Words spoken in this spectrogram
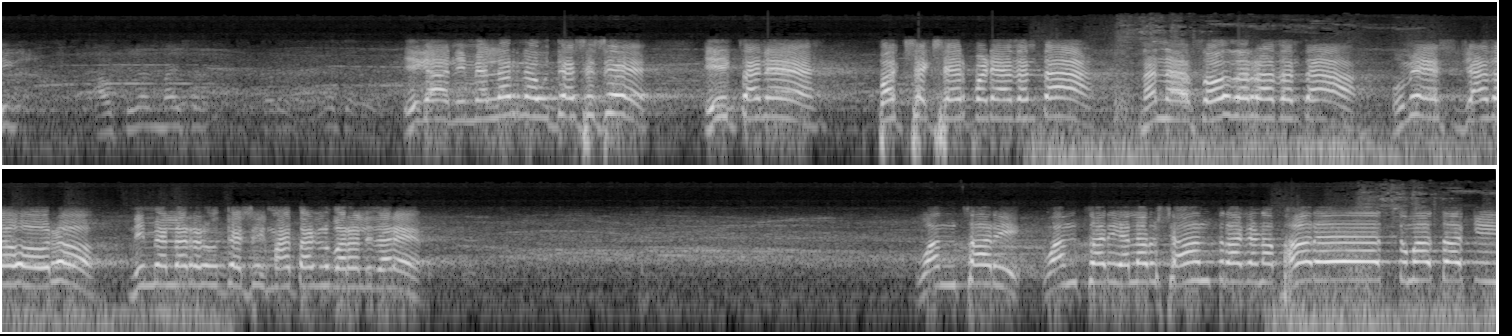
ಈಗ ಈಗ ನಿಮ್ಮೆಲ್ಲರನ್ನ ಉದ್ದೇಶಿಸಿ ಈಗ ತಾನೇ ಪಕ್ಷಕ್ಕೆ ಸೇರ್ಪಡೆ ಆದಂತ ನನ್ನ ಸಹೋದರರಾದಂತ ಉಮೇಶ್ ಜಾಧವ್ ಅವರು ನಿಮ್ಮೆಲ್ಲರ ಉದ್ದೇಶಕ್ಕೆ ಮಾತಾಡಲು ಬರಲಿದ್ದಾರೆ. ಒಂದ್ಸಾರಿ ಒಂದ್ಸಾರಿ ಎಲ್ಲರೂ ಶಾಂತರಾಗೋಣ. ಭಾರತ್ ಮಾತಾಕಿ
